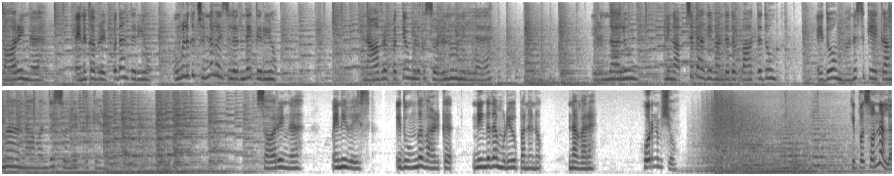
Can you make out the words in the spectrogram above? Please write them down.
சாரிங்க எனக்கு அவரை இப்பதான் தெரியும். உங்களுக்கு சின்ன வயசுல இருந்தே தெரியும். நான் அவரை பத்தி உங்களுக்கு சொல்லணும்னு இல்ல. இருந்தாலும் நீங்க அப்செட் ஆகி வந்ததை பார்த்ததும் ஏதோ மனசு கேட்காம நான் வந்து சொல்லிட்டு இருக்கேன். சாரிங்க எனிவேஸ் இது உங்க வாழ்க்கை. நீங்க தான் முடிவு பண்ணணும். நான் வரேன். ஒரு நிமிஷம். இப்ப சொன்னல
